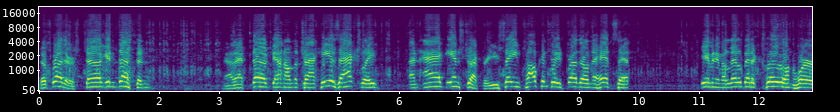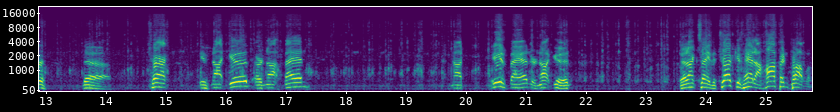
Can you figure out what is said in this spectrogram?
The brothers, Doug and Dustin. Now that's Doug down on the track. He is actually an ag instructor. You see him talking to his brother on the headset, giving him a little bit of clue on where the track is not good or not bad. Not is bad or not good. But like I say, the truck has had a hopping problem.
